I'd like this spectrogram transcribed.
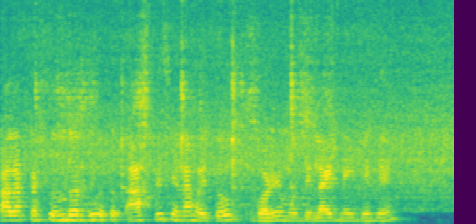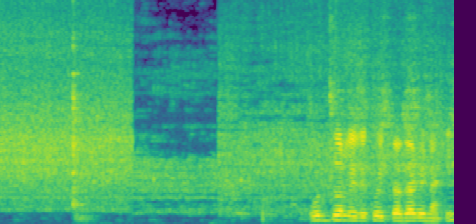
কালারটা সুন্দর যেহেতু আসতেছে না, হয়তো ঘরের মধ্যে লাইট নেই দেখে। উজ্জ্বলের কইতা যাবে নাকি?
